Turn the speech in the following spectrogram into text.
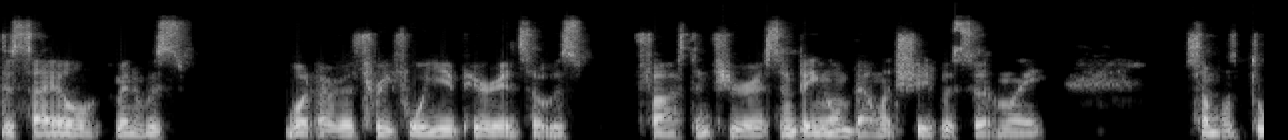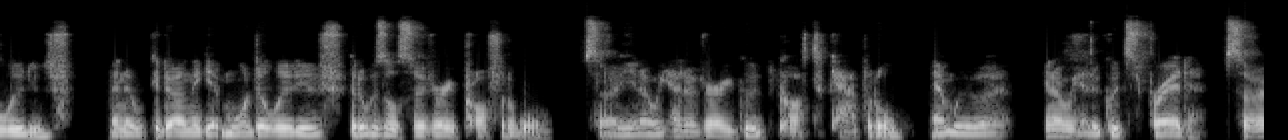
the sale, I mean, it was what over a three, four year period. So it was fast and furious. And being on balance sheet was certainly somewhat dilutive and it could only get more dilutive, but it was also very profitable. So, you know, we had a very good cost of capital and we were You know, we had a good spread. So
